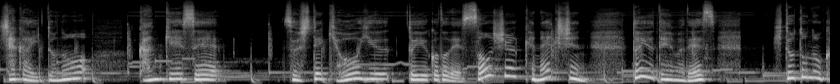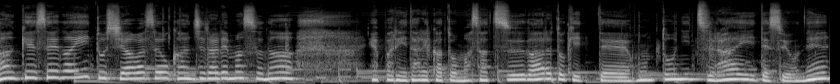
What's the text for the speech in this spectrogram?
社会との関係性そして共有ということで Social Connection というテーマです。人との関係性がいいと幸せを感じられますがやっぱり誰かと摩擦がある時って本当に辛いですよね。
